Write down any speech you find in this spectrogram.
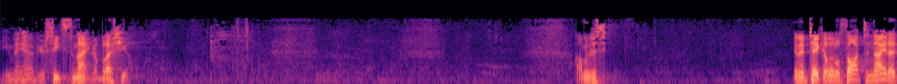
You may have your seats tonight. God bless you. I'm going to just going to take a little thought tonight. I,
